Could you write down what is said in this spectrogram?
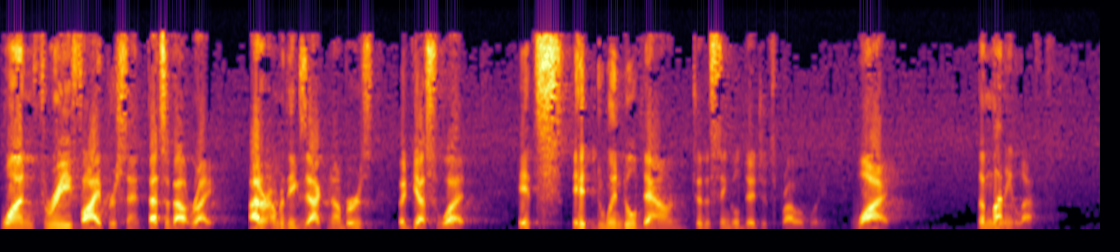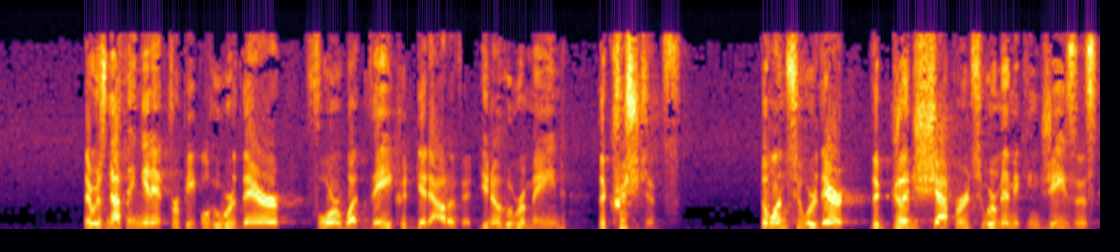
One, three, five percent. That's about right. I don't remember the exact numbers, but guess what? It's, it dwindled down to the single digits probably. Why? The money left. There was nothing in it for people who were there for what they could get out of it. You know who remained? The Christians. The ones who were there, the good shepherds who were mimicking Jesus,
